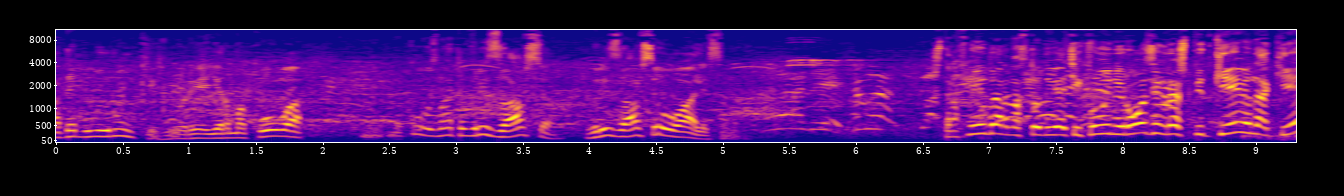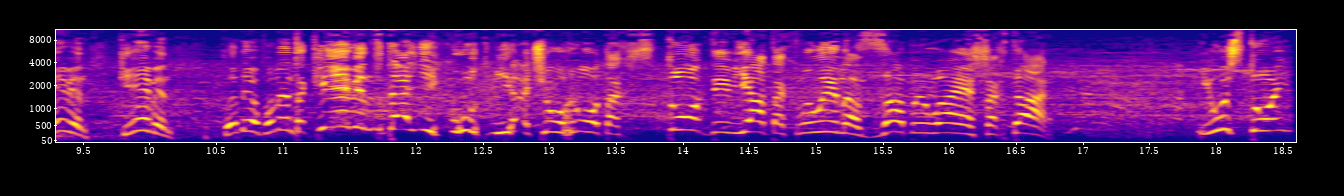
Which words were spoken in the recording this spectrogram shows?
а де були руки Георгія Єрмакова. Єрмаков, знаєте, врізався. Врізався у Алісона. Штрафний удар на 109-й хвилині. Розіграш під Кевіна. Кевін. Кевін. Кладе опонента. Кевін в дальній кут. М'яч у воротах. 109-та хвилина. Забиває Шахтар. І ось той,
